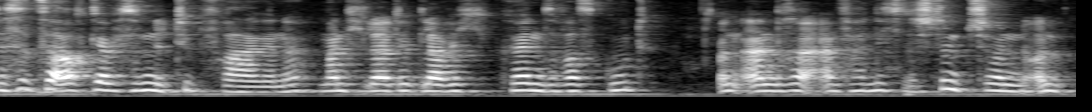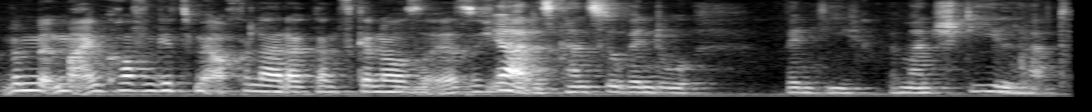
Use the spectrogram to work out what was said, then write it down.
Das ist auch, glaube ich, so eine Typfrage. Ne? Manche Leute, glaube ich, können sowas gut und andere einfach nicht. Das stimmt schon. Und mit dem Einkaufen geht es mir auch leider ganz genauso. Also ja, das kannst du, wenn du wenn, die, wenn man Stil hat.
